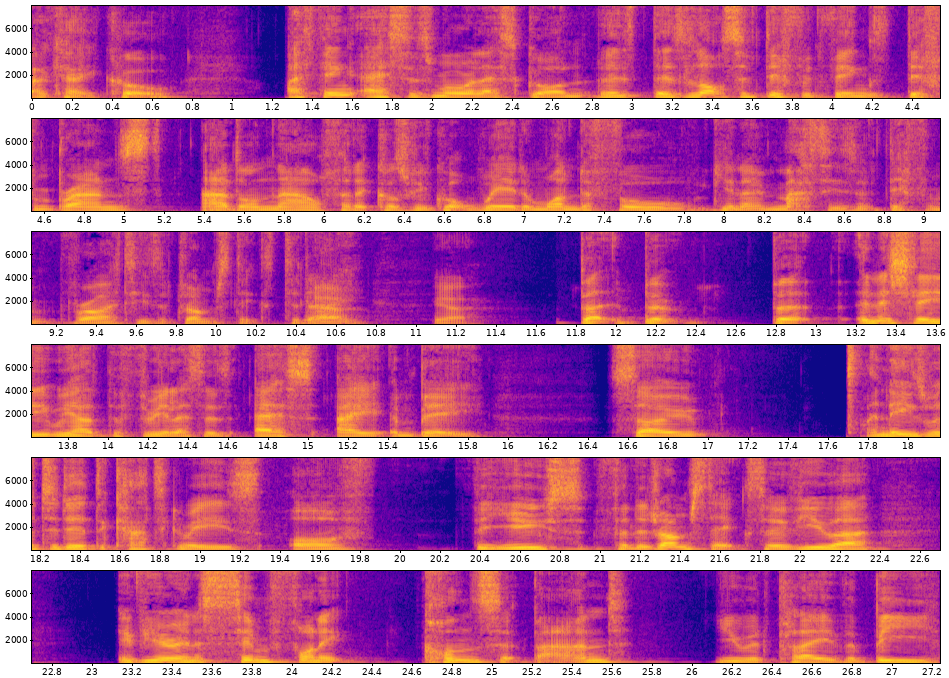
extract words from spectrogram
Okay, cool. I think S is more or less gone. There's there's lots of different things, different brands add on now for that because we've got weird and wonderful, you know, masses of different varieties of drumsticks today. Yeah. Yeah. but but but initially we had the three letters S, A, and B. So, and these were to do the categories of the use for the drumstick. So if you are if you're in a symphonic concert band, you would play the B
